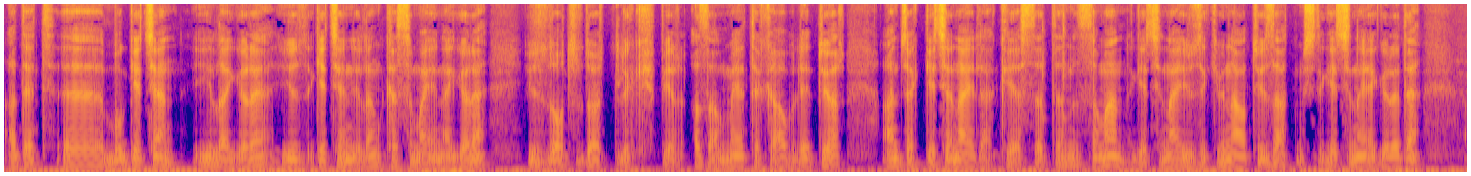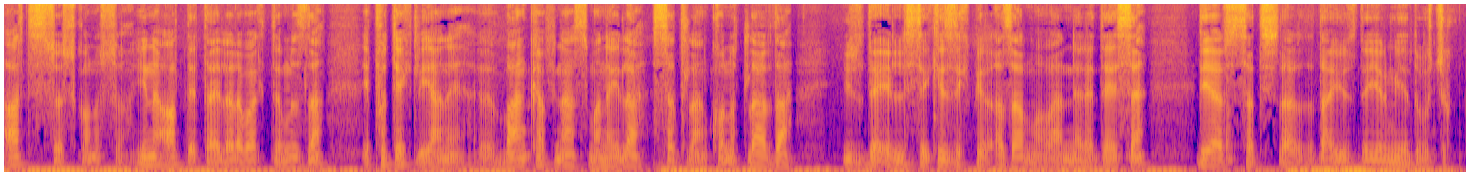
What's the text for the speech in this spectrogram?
adet. E, bu geçen yıla göre, yüz, geçen yılın Kasım ayına göre yüzde otuz dörtlük bir azalmaya tekabül ediyor. Ancak geçen ayla kıyasladığımız zaman geçen ay 102.660'tı. Geçen aya göre de artış söz konusu. Yine alt detaylara baktığımızda ipotekli yani e, banka finansmanıyla satılan konutlarda yüzde 58'lik bir azalma var neredeyse. Diğer satışlarda da yüzde 27,5.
